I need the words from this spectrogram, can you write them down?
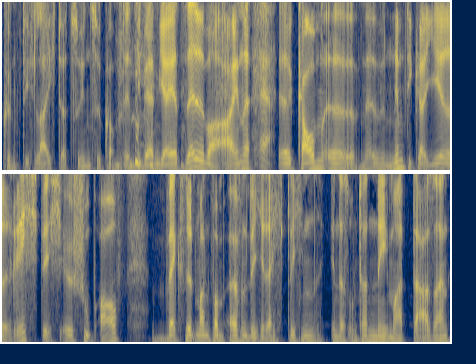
künftig leichter zu Ihnen zu kommen, denn sie werden ja jetzt selber eine. Ja. Äh, kaum äh, nimmt die Karriere richtig äh, Schub auf, wechselt man vom öffentlich-rechtlichen in das Unternehmerdasein.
